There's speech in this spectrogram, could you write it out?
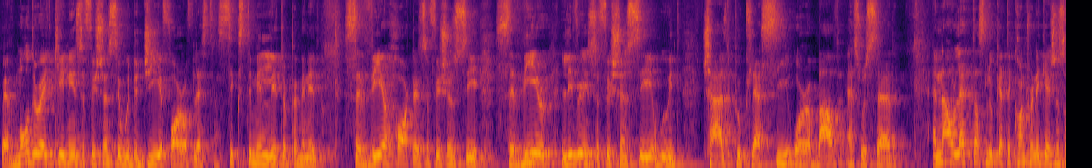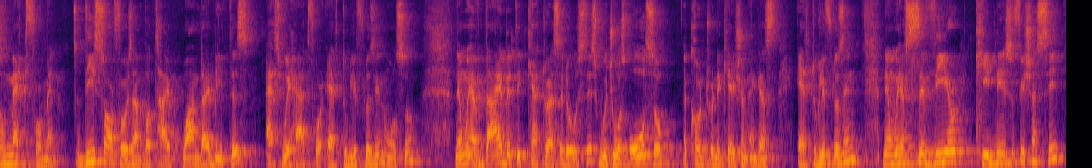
We have moderate kidney insufficiency with a GFR of less than 60 milliliter per minute, severe heart insufficiency, severe liver insufficiency with Child-Pugh class C or above, as we said. And now let us look at the contraindications of metformin. These are, for example, type 1 diabetes, as we had for ertugliflozin also. Then we have diabetic ketoacidosis, which was also a contraindication against ertugliflozin. Then we have severe kidney insufficiency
